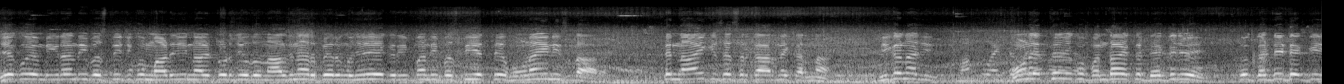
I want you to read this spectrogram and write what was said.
ਜੇ ਕੋਈ ਅਮੀਰਾਂ ਦੀ ਬਸਤੀ 'ਚ ਕੋਈ ਮਾੜੀ ਜੀ ਨਾਲ ਟੁੱਟ ਜੇ ਉਦੋਂ ਨਾਲ ਦੀ ਨਾਲ ਰਿਪੇਅਰਿੰਗ ਹੋ ਜੇ। ਇਹ ਗਰੀਬਾਂ ਦੀ ਬਸਤੀ ਇੱਥੇ ਹੋਣਾ ਹੀ ਨਹੀਂ ਸੁਧਾਰ ਤੇ ਨਾ ਹੀ ਕਿਸੇ ਸਰਕਾਰ ਨੇ ਕਰਨਾ। ਠੀਕ ਹੈ ਨਾ ਜੀ? ਹੁਣ ਇੱਥੇ ਜੇ ਕੋਈ ਬੰਦਾ ਇੱਕ ਡਿੱਗ ਜਵੇ ਕੋਈ ਗੱਡੀ ਡਿੱਗੀ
